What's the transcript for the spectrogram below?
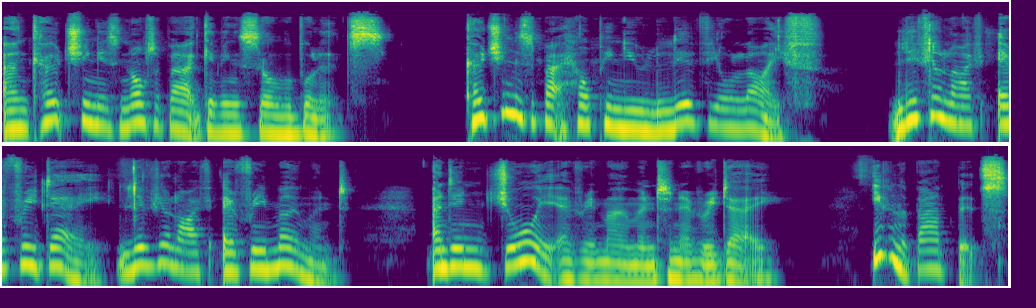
And coaching is not about giving silver bullets. Coaching is about helping you live your life Live your life every day, live your life every moment, and enjoy every moment and every day. Even the bad bits,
